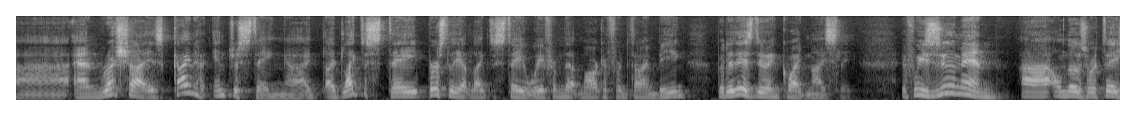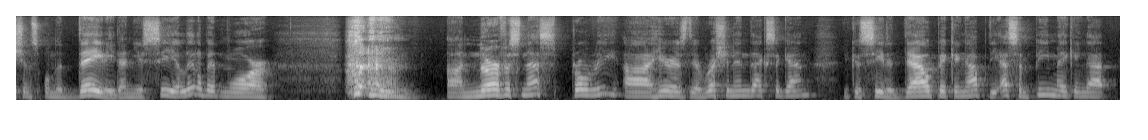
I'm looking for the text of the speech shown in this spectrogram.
Uh, and Russia is kind of interesting. Uh, I'd, I'd, like to stay, personally I'd like to stay away from that market for the time being, but it is doing quite nicely. If we zoom in uh, on those rotations on the daily, then you see a little bit more uh, nervousness, probably. Uh, here is the Russian index again. You can see the Dow picking up, the S&P making that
